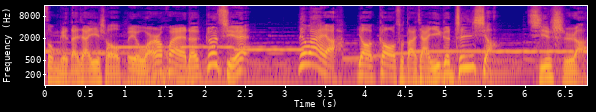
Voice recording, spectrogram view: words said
送给大家一首被玩坏的歌曲。另外呀，要告诉大家一个真相：其实啊，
